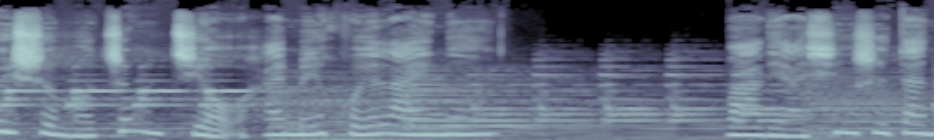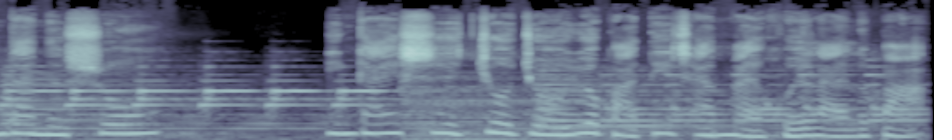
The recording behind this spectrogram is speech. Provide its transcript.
为什么这么久还没回来呢？瓦俩信誓旦旦地说：“应该是舅舅又把地产买回来了吧？”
